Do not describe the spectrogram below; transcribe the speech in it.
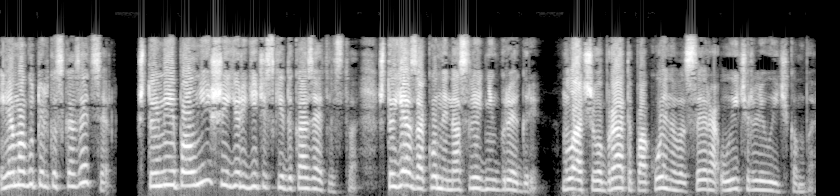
я могу только сказать, сэр, что имею полнейшие юридические доказательства, что я законный наследник Грегори, младшего брата покойного сэра Уичерли Уичкомба.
